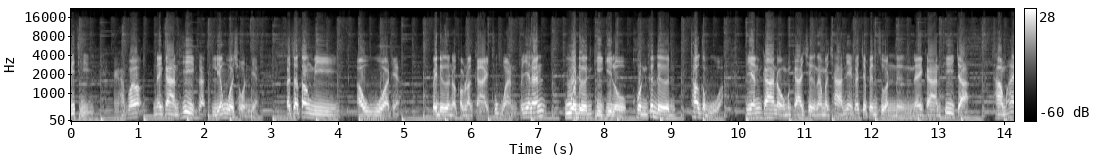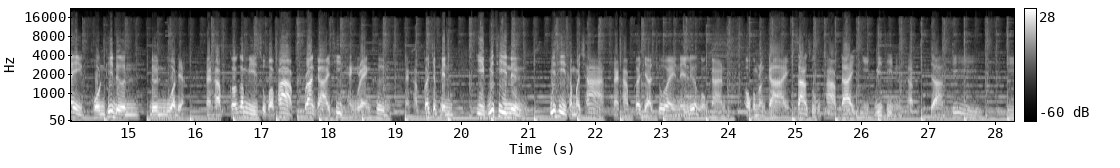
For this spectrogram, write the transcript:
วิธีนะครับ เพราะในการที่เลี้ยงวัวชนเนี่ยก็จะต้องมีเอาวัวเนี่ยไปเดินออกกำลังกายทุกวัน เพราะฉะนั้นวัวเดินกี่กิโล คนก็เดินเท่ากับวัว เพราะฉะนั้นการออกกำลังกายเชิงธรรมชาติเนี่ยก็จะเป็นส่วนหนึ่งในการที่จะทำให้คนที่เดินเดินวัวเนี่ย นะครับก็ก็มีสุขภาพร่างกายที่แข็งแรงขึ้นนะครับก็จะเป็นอีกวิธีหนึ่ง วิธีธรรมชาตินะครับก็จะช่วยในเรื่องของการออกกำลังกายสร้างสุขภาพได้อีกวิธีหนึ่งครับ จากที่มี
